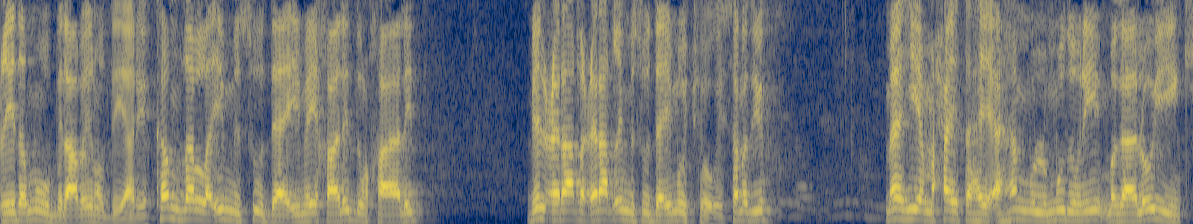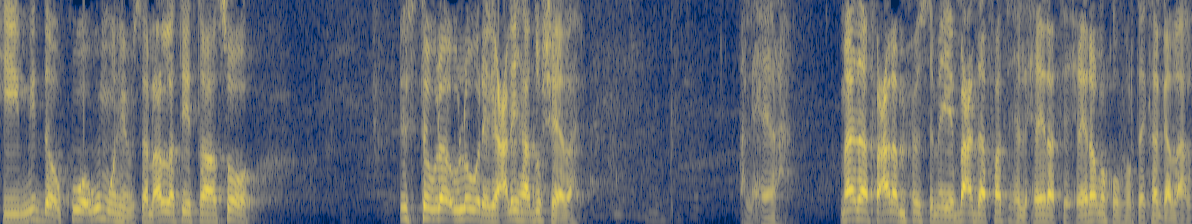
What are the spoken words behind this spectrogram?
ciidamuu bilaabay inuu diyaariyo. Kam dalla imisuu daa'imay khaalidun khaalid? Bilciraaqi ciraaq imisuu daa'imo joogay. Sanadyo maa hiya maxay tahay ahamulmuduni magaalooyinkii midda kuwa ugu muhiimsan allatii taasoo istowlaa uu la wareegay calayha dusheeda? Alxeera. Maadaa facala muxuu sameeyey bacda fatxi lxiirati xiiro markuu furtay ka gadaal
